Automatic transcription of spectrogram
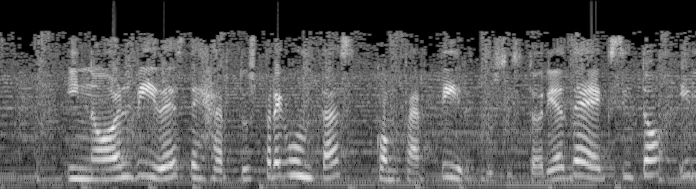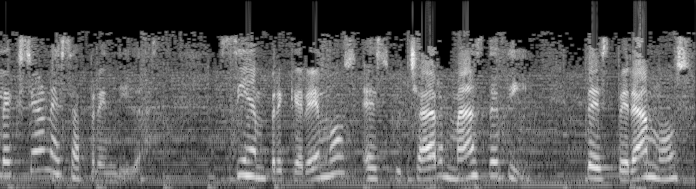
Y no olvides dejar tus preguntas, compartir tus historias de éxito y lecciones aprendidas. Siempre queremos escuchar más de ti. Te esperamos.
